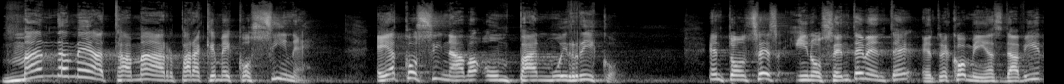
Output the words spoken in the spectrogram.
mándame a Tamar para que me cocine. Ella cocinaba un pan muy rico. Entonces, inocentemente, entre comillas, David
